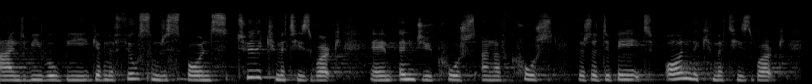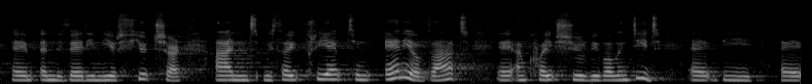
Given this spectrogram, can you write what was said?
and we will be given a fulsome response to the committee's work um, in due course and of course there's a debate on the committee's work um, in the very near future and without preempting any of that uh, I'm quite sure we will indeed uh, be uh,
